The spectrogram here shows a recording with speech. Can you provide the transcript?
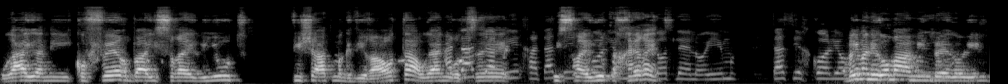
אולי אני כופר בישראליות כפי שאת מגדירה אותה, אולי אני אתה רוצה צריך, אתה צריך ישראליות כל יום אחרת. להודות לאלוהים. אתה צריך כל יום... אבל אם אני לא מאמין באלוהים,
